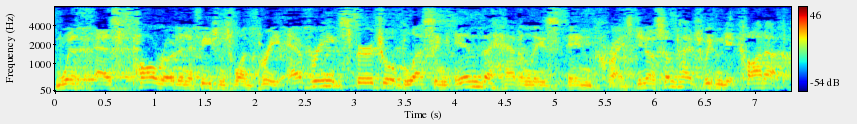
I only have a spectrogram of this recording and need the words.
with, as Paul wrote in Ephesians 1 3, every spiritual blessing in the heavenlies in Christ. You know, sometimes we can get caught up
